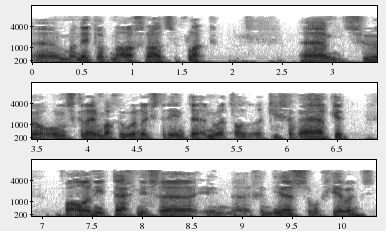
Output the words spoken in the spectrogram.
uh, maar net op nagraadse vlak. Ehm um, so ons kry maar gewoonlik studente in wat al rukkie gewerk het veral in die tegniese en uh, ingenieursomgewings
